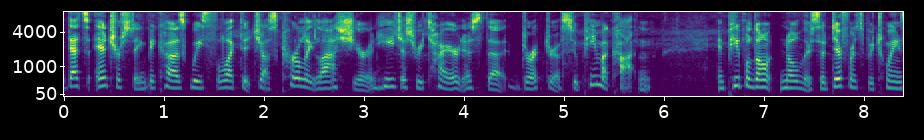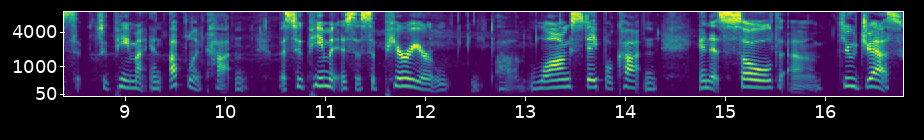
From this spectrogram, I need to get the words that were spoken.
that's interesting because we selected Jess Curlee last year, and he just retired as the director of Supima Cotton. And people don't know there's a difference between Supima and Upland cotton. But Supima is a superior um, long staple cotton, and it's sold um, through Jess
